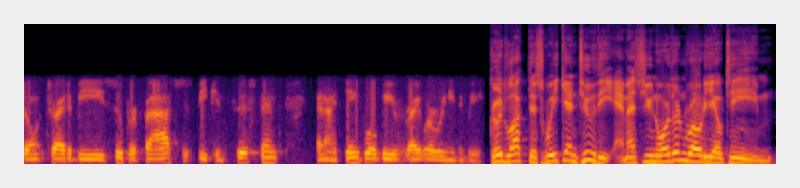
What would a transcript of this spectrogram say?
don't try to be super fast. Just be consistent. And I think we'll be right where we need to be. Good luck this weekend to the MSU Northern Rodeo team.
